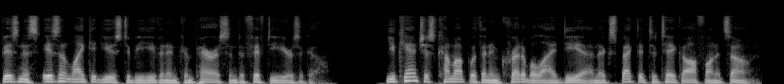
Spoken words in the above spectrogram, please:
Business isn't like it used to be, even in comparison to 50 years ago. You can't just come up with an incredible idea and expect it to take off on its own.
